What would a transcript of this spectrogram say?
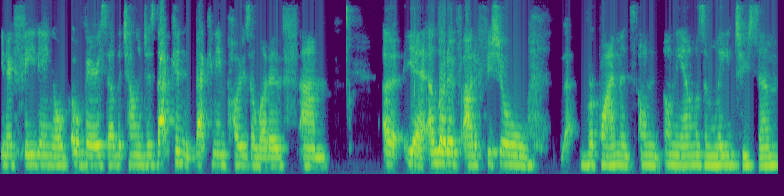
you know feeding or, or, various other challenges that can that can impose a lot of um, uh, yeah a lot of artificial requirements on on the animals and lead to some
